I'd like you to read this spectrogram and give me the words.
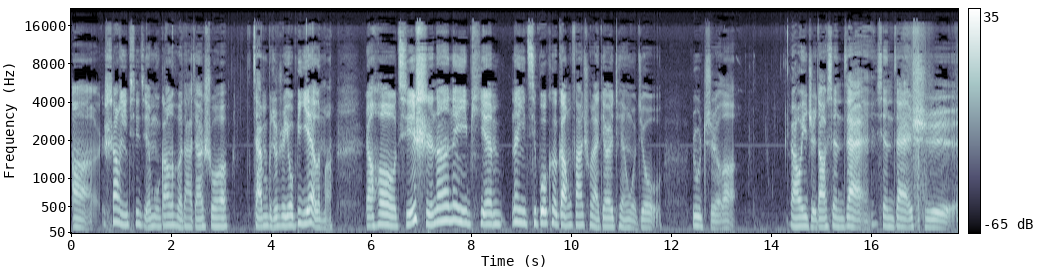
啊。上一期节目刚和大家说，咱们不就是又毕业了吗？然后其实呢，那一篇那一期播客刚发出来，第二天我就入职了。然后一直到现在，现在是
